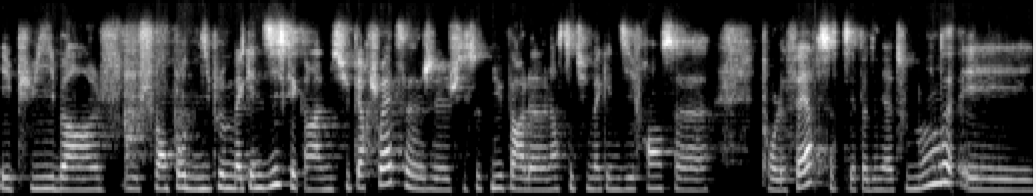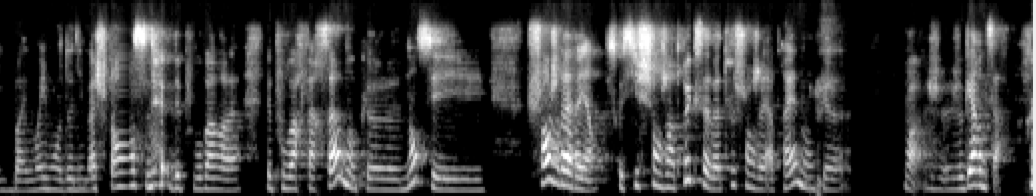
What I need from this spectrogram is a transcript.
Et puis ben je, suis en cours de diplôme Mackenzie, ce qui est quand même super chouette. Je, je suis soutenue par l'Institut Mackenzie France pour le faire. Ça ne s'est pas donné à tout le monde. Et bah, moi, ils m'ont donné ma chance de, pouvoir, euh, de pouvoir faire ça. Donc, euh, non, c'est. Je changerai rien. Parce que si je change un truc, ça va tout changer après. Donc, euh, je, garde ça.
